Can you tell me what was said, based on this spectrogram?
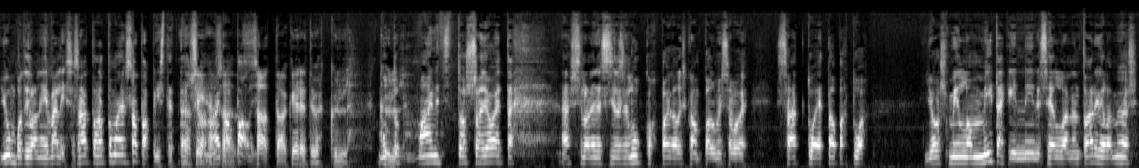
jumpotila niin välissä saattaa olla tuommoinen sata pistettä. No, se on aika sa- paljon. Saattaa kertyä kyllä. Mutta mainitsit tuossa jo, että Sillä on edessä se lukko paikalliskamppailu, missä voi sattua ja tapahtua jos milloin mitäkin, niin sellainen tarjolla myös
